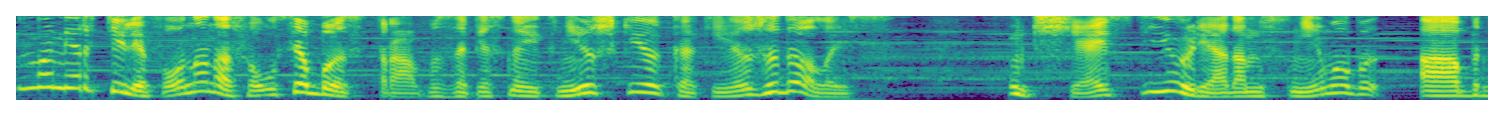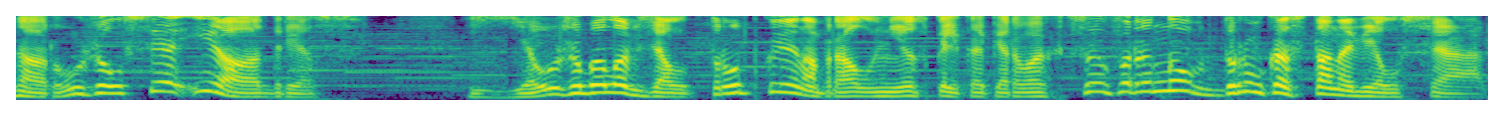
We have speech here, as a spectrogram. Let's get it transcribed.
Номер телефона нашелся быстро, в записной книжке, как и ожидалось. К счастью, рядом с ним об... обнаружился и адрес. Я уже было взял трубку и набрал несколько первых цифр, но вдруг остановился.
